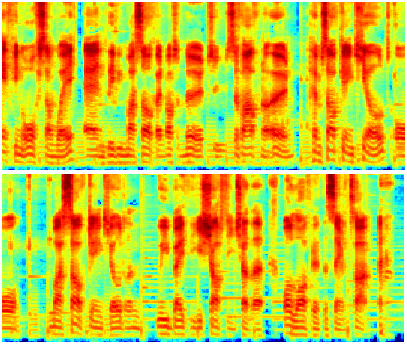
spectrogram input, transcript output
effing off somewhere and leaving myself and not a nerd to survive on our own. Himself getting killed or myself getting killed, and we basically shout at each other while laughing at the same time.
